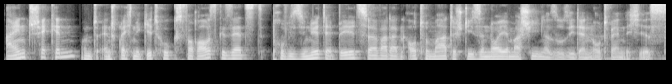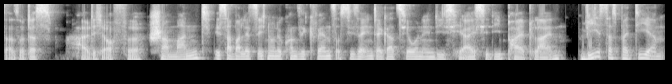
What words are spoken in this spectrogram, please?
einchecken und entsprechende Git-Hooks vorausgesetzt, provisioniert der Bildserver dann automatisch diese neue Maschine, so sie denn notwendig ist. Also das halte ich auch für charmant, ist aber letztlich nur eine Konsequenz aus dieser Integration in die CI-CD-Pipeline. Wie ist das bei dir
